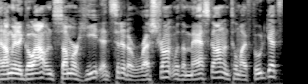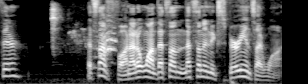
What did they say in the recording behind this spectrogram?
And I'm gonna go out in summer heat and sit at a restaurant with a mask on until my food gets there. That's not fun. I don't want. That's not. That's not an experience I want.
